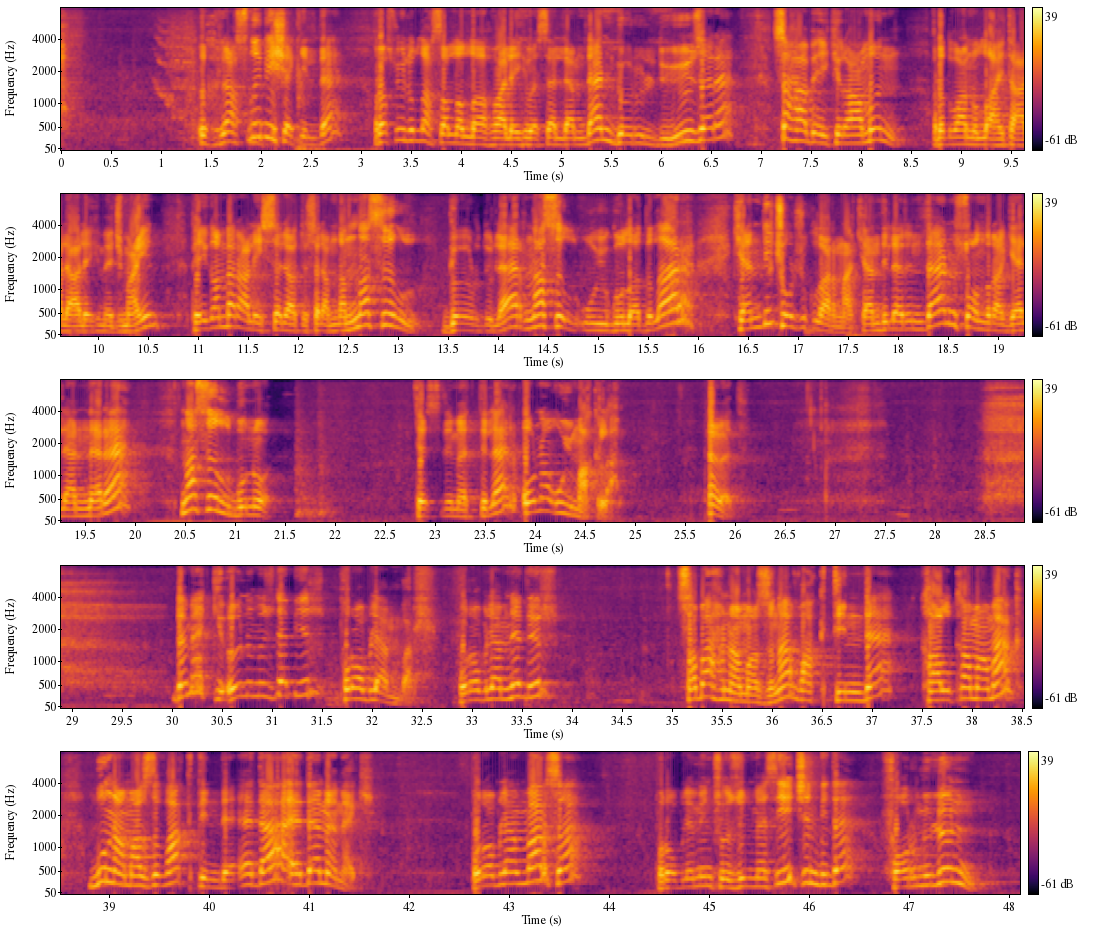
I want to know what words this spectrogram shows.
İhlaslı bir şekilde Resulullah sallallahu aleyhi ve sellem'den görüldüğü üzere sahabe-i kiramın Rıdvanullahi Teala aleyhim ecmain Peygamber aleyhissalatü vesselam'dan nasıl gördüler, nasıl uyguladılar kendi çocuklarına, kendilerinden sonra gelenlere nasıl bunu teslim ettiler ona uymakla. Evet. Demek ki önümüzde bir problem var. Problem nedir? Sabah namazına vaktinde kalkamamak, bu namazı vaktinde eda edememek. Problem varsa problemin çözülmesi için bir de formülün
